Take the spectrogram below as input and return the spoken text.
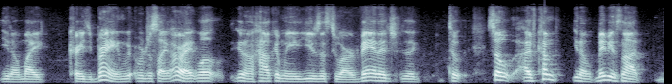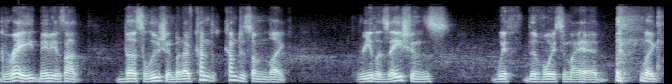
you know my crazy brain we- we're just like all right well you know how can we use this to our advantage? Like, to so i've come you know maybe it's not great maybe it's not the solution but i've come come to some like realizations with the voice in my head. Like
